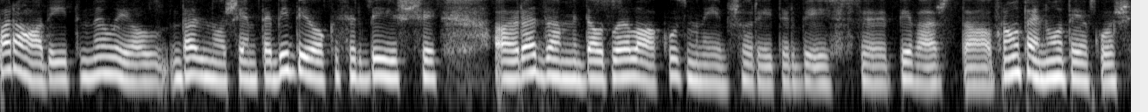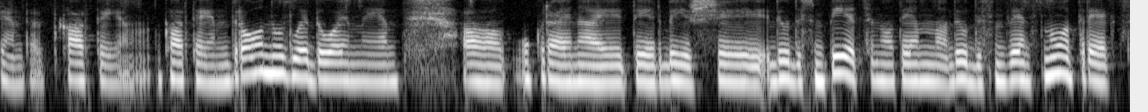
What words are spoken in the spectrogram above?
parādīti neliela daļa no šiem te video, kas ir bijuši redzami daudz lielāku uzmanību. Šorīt ir bijusi pievērsta frontē notiekošiem kārtējiem, kārtējiem dronu uzlidojumiem. Ukrainai tie ir bijuši 25, no tiem 21 notriekts.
